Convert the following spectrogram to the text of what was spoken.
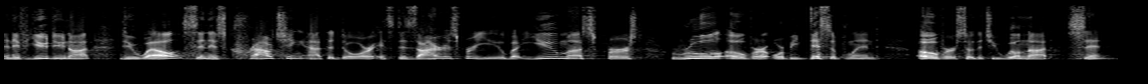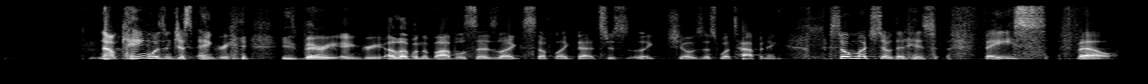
And if you do not do well, sin is crouching at the door. Its desire is for you, but you must first rule over or be disciplined over so that you will not sin. Now, Cain wasn't just angry, he's very angry. I love when the Bible says like stuff like that. It's just like shows us what's happening. So much so that his face fell.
